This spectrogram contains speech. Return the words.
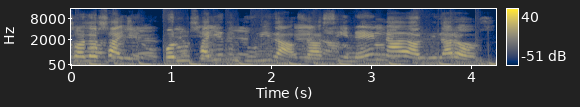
Solo Sayed. Pon un Sayed en tu vida. O sea, sin él nada, olvidaros.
